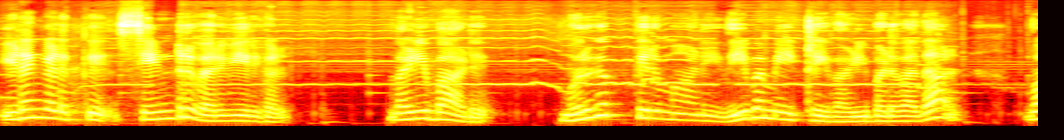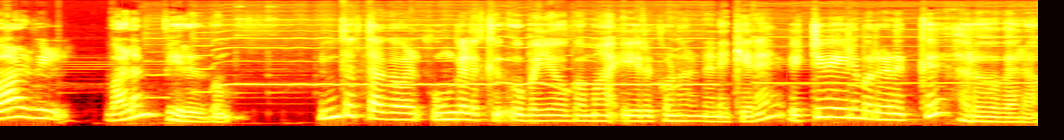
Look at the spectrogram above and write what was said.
இடங்களுக்கு சென்று வருவீர்கள். வழிபாடு. முருகப்பெருமானை தீபமேற்றி வழிபடுவதால் வாழ்வில் வளம் பெருகும். இந்த தகவல் உங்களுக்கு உபயோகமாக இருக்கணும்னு நினைக்கிறேன். வெற்றிவேலு முருகனுக்கு அரோகரா.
